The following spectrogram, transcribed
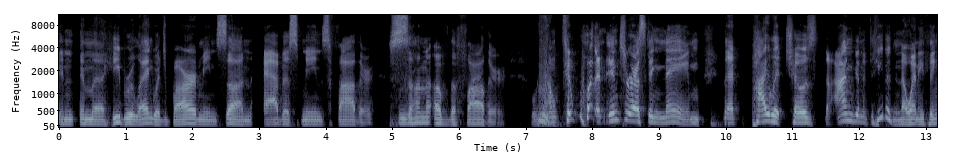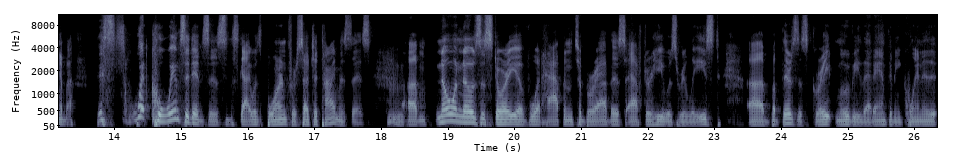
in in the Hebrew language, Bar means son, Abbas means father, hmm. son of the father. Hmm. Now, what an interesting name that Pilate chose. I'm gonna. He didn't know anything about this. What coincidences? This guy was born for such a time as this. Hmm. Um, no one knows the story of what happened to Barabbas after he was released. Uh, but there's this great movie that Anthony Quinn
